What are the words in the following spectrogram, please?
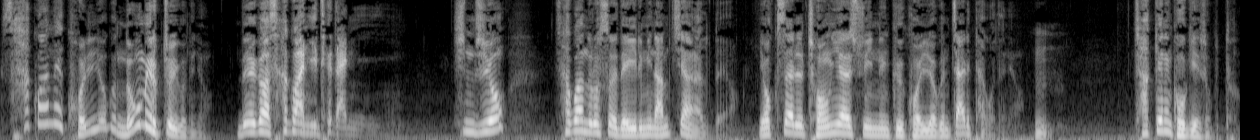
사관의 권력은 너무 매력적이거든요. 내가 사관이 되다니. 심지어 사관으로서 내 이름이 남지 않아도 돼요. 역사를 정의할 수 있는 그 권력은 짜릿하거든요. 음. 작게는 거기에서부터.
